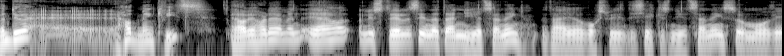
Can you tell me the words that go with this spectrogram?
Men du, eh, hadde vi en quiz? Ja, vi har det. Men jeg har lyst til, siden dette er en nyhetssending, dette er jo Vågsby kirkes nyhetssending, så må vi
